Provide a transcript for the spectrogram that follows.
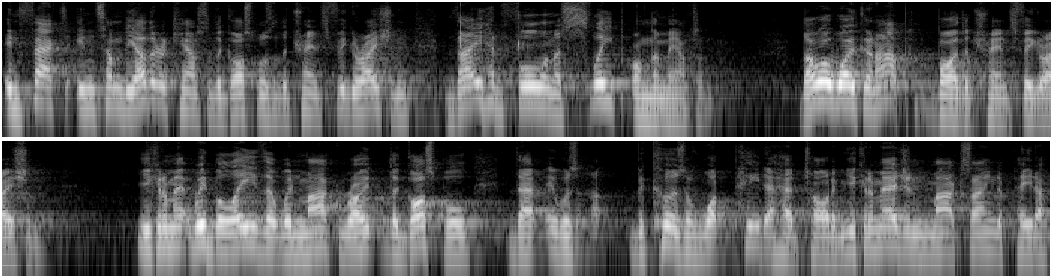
In fact, in some of the other accounts of the Gospels of the Transfiguration, they had fallen asleep on the mountain. They were woken up by the Transfiguration. You can imagine, we believe that when Mark wrote the Gospel, that it was because of what Peter had told him. You can imagine Mark saying to Peter,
